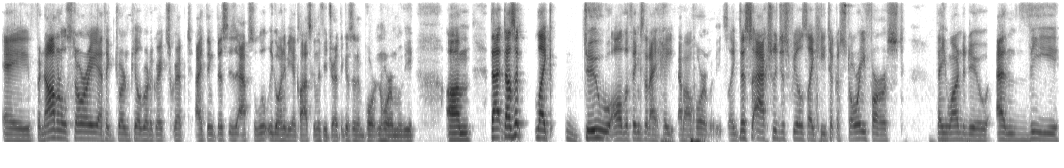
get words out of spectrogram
a phenomenal story. I think Jordan Peele wrote a great script. I think this is absolutely going to be a classic in the future. I think it's an important horror movie. Um, that doesn't like do all the things that I hate about horror movies. Like this actually just feels like he took a story first that he wanted to do, and the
